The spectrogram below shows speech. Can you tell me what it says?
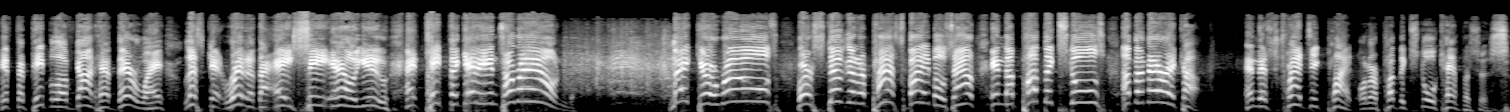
if the people of God have their way, let's get rid of the ACLU and keep the Gideons around. Make your rules. We're still going to pass Bibles out in the public schools of America. And this tragic plight on our public school campuses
